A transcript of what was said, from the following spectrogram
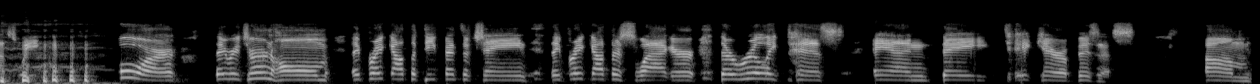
last week. or they return home, they break out the defensive chain, they break out their swagger, they're really pissed, and they take care of business. Um,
